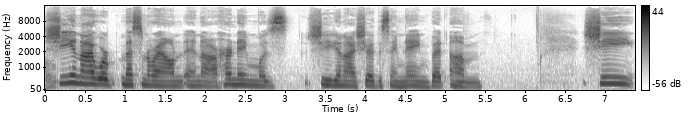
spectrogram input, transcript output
She and I were messing around, and uh, her name was. She and I shared the same name, but um, she,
